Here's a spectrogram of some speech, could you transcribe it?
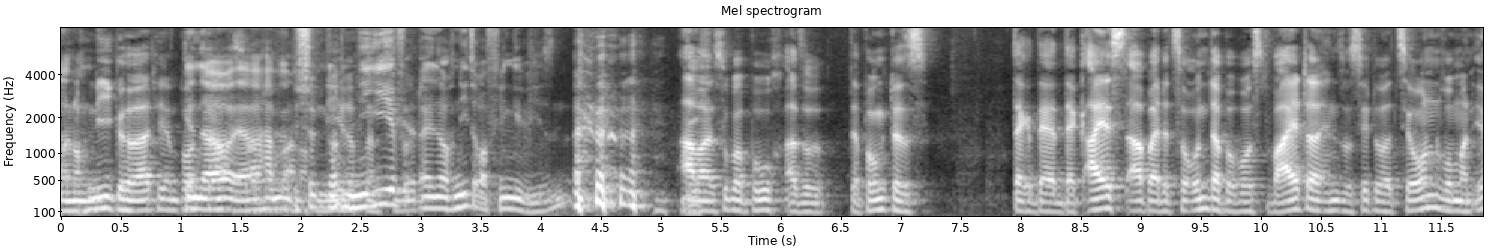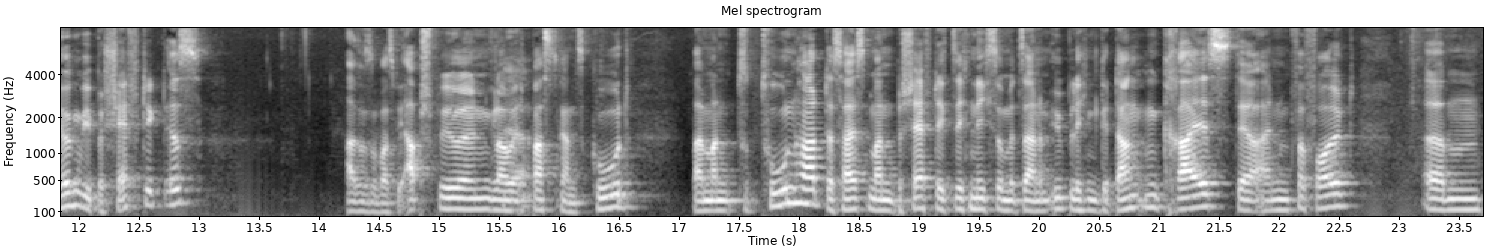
wir noch ähm, nie gehört hier im Podcast. Genau, ja, haben wir bestimmt noch nie, noch nie, noch nie darauf hingewiesen. Aber super Buch. Also der Punkt ist, der, der, der Geist arbeitet so unterbewusst weiter in so Situationen, wo man irgendwie beschäftigt ist. Also sowas wie Abspülen, glaube ja. ich, passt ganz gut, weil man zu tun hat. Das heißt, man beschäftigt sich nicht so mit seinem üblichen Gedankenkreis, der einem verfolgt. Ähm,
